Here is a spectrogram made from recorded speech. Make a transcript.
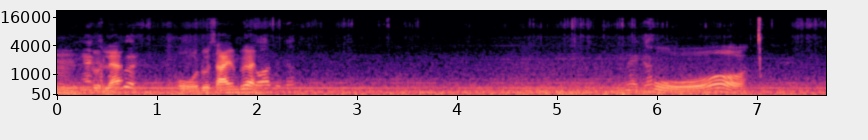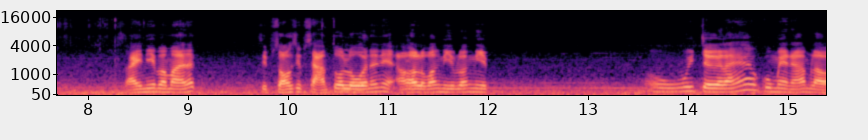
อืมยังไงหลุดคแล้รัวบเพื่อนโอ้โหดูไซส์เพื่อนยอดเลยครับยังไงครับโอ้โหไซส์นี้ประมาณสักสิบสองสิบสามตัวโลนะเนี่ย เอาเอาระวังหนีบระวังหนีบโอ้ยเจอแล้วกุ้งแม่น้ำเรา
